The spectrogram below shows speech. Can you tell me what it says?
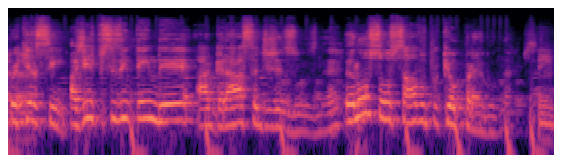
Porque assim, a gente precisa entender a graça de Jesus, né? Eu não sou salvo porque eu prego, né? Sim.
